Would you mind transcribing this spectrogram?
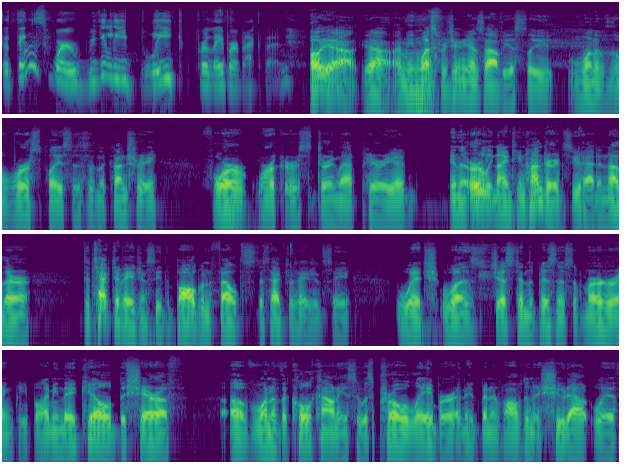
so things were really bleak for labor back then. Oh yeah, yeah. I mean, West Virginia is obviously one of the worst places in the country for workers during that period. In the early 1900s, you had another detective agency, the Baldwin Felts Detectives Agency, which was just in the business of murdering people. I mean, they killed the sheriff of one of the coal counties who was pro labor and had been involved in a shootout with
